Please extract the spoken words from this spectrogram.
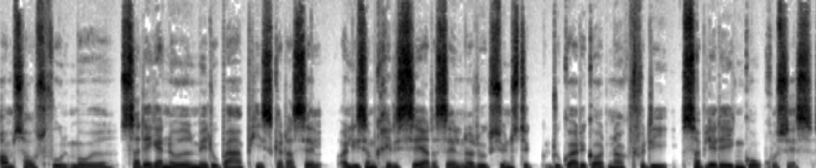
omsorgsfuld måde, så det ikke er noget med, at du bare pisker dig selv og ligesom kritiserer dig selv, når du ikke synes, det, du gør det godt nok, fordi så bliver det ikke en god proces.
